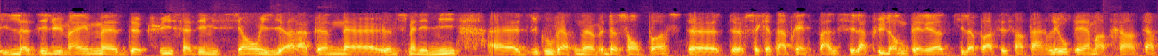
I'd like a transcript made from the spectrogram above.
Il l'a dit lui-même depuis sa démission, il y a à peine euh, une semaine et demie, euh, du gouvernement, de son poste euh, de secrétaire principal. C'est la plus longue période qu'il a passée sans parler au PM en 30 ans.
